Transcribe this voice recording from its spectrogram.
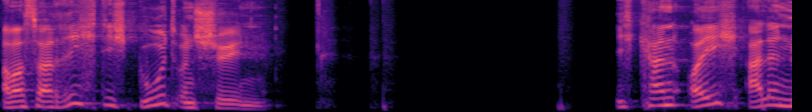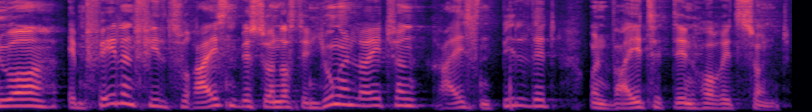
Aber es war richtig gut und schön. Ich kann euch alle nur empfehlen, viel zu reisen, besonders den jungen Leuten. Reisen bildet und weitet den Horizont.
